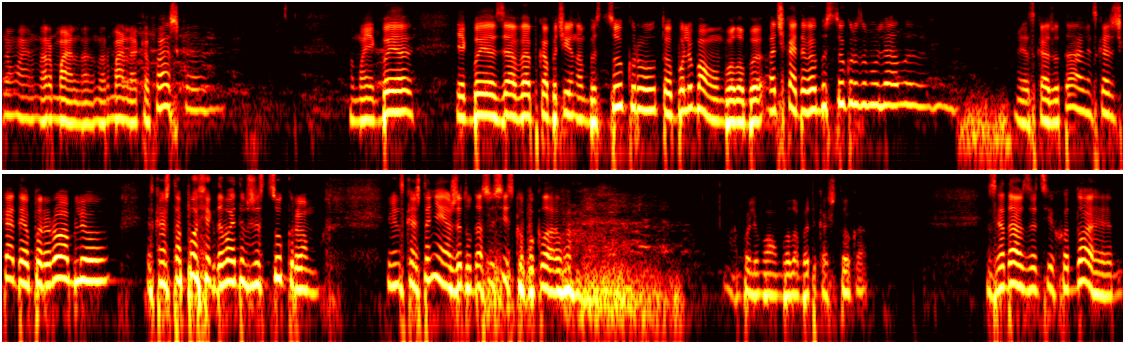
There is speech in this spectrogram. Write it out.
Думаю, нормальна, нормальна кафешка. Думаю, якби я, якби я взяв веб-капучино без цукру, то по-любому було б. А чекайте, ви без цукру замовляли? Я скажу, так. Він скаже, чекайте, я перероблю. Я скажу, та пофіг, давайте вже з цукром. І він скаже, та ні, я вже туди сосиску поклав. По-любому була би така штука. Згадав за ці хот-доги.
